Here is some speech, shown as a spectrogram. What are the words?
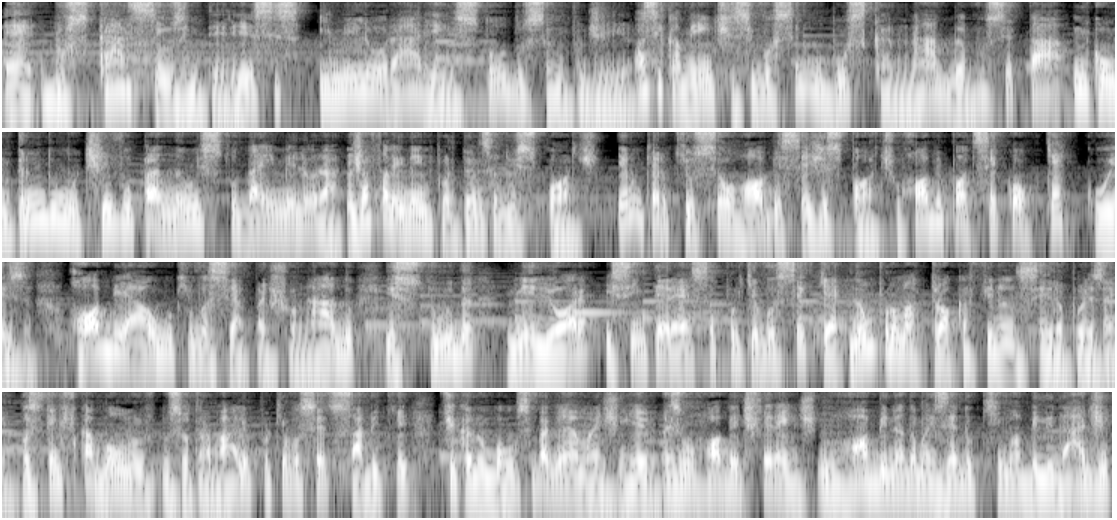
é buscar seus interesses e melhorar eles todo santo dia. Basicamente, se você não busca nada, você está encontrando motivo para não estudar e melhorar. Eu já falei da importância do esporte. Eu não quero que o seu hobby seja esporte. O hobby pode ser qualquer coisa. Hobby é algo que você é apaixonado, estuda, melhora e se interessa porque você quer, não por uma troca financeira, por exemplo. Você tem que ficar bom no, no seu trabalho porque você sabe que ficando bom você vai ganhar mais dinheiro. Mas um hobby é diferente. Um hobby nada mais é do que uma habilidade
